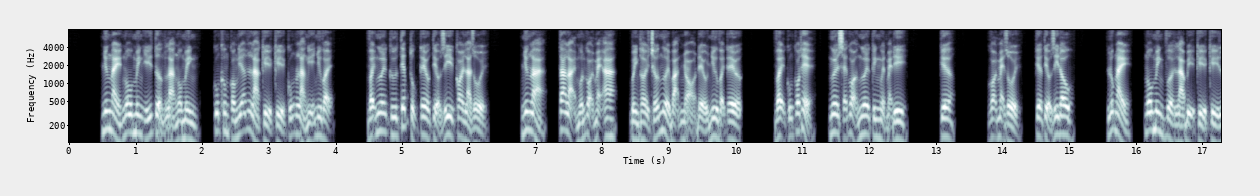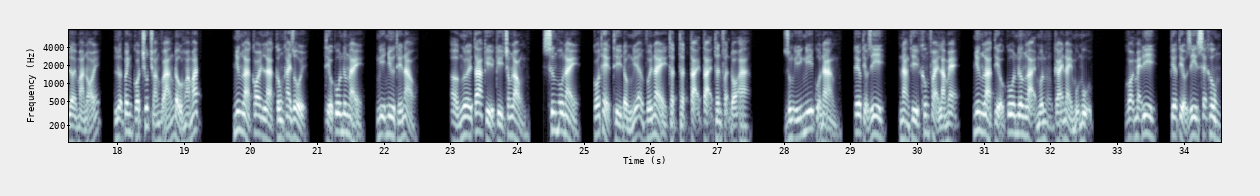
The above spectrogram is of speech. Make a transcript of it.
Nhưng này ngô minh ý tưởng là ngô minh, cũng không có nghĩa là kỳ kỳ cũng là nghĩ như vậy. Vậy ngươi cứ tiếp tục kêu tiểu di coi là rồi. Nhưng là, ta lại muốn gọi mẹ a, bình thời chớ người bạn nhỏ đều như vậy kêu. Vậy cũng có thể, ngươi sẽ gọi ngươi kinh nguyện mẹ đi. Kia, gọi mẹ rồi, kia tiểu di đâu? Lúc này, ngô minh vừa là bị kỳ kỳ lời mà nói, lượn quanh có chút choáng váng đầu hoa mắt. Nhưng là coi là công khai rồi, tiểu cô nương này, nghĩ như thế nào? Ở người ta kỳ kỳ trong lòng, xưng hô này, có thể thì đồng nghĩa với này thật thật tại tại thân phận đó a à. dùng ý nghĩ của nàng, tiêu tiểu di, nàng thì không phải là mẹ, nhưng là tiểu cô nương lại muốn cái này mụ mụ. Gọi mẹ đi, tiêu tiểu di sẽ không.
